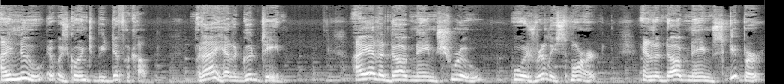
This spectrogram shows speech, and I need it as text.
I knew it was going to be difficult, but I had a good team. I had a dog named Shrew, who was really smart, and a dog named Skipper,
